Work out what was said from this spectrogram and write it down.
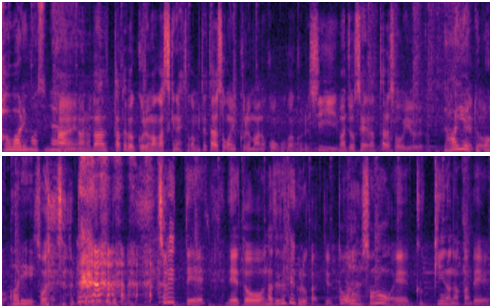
変わりますね。はい、あのだ例えば車が好きな人が見てたらそこに車の広告が来るし、まあ、女性だったらそういうダイエットばっかり、そうです。それって、えー、となぜ出てくるかっていうと、はい。その、えークッキーの中で、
